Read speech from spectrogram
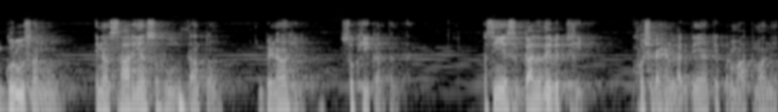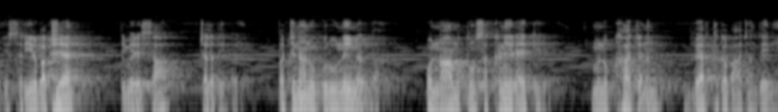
ਗੁਰੂ ਸਾਨੂੰ ਇਹਨਾਂ ਸਾਰੀਆਂ ਸਹੂਲਤਾਂ ਤੋਂ ਬਿਨਾਂ ਹੀ ਸੁਖੀ ਕਰ ਦਿੰਦਾ ਅਸੀਂ ਇਸ ਗੱਲ ਦੇ ਵਿੱਚ ਹੀ ਖੁਸ਼ ਰਹਿਣ ਲੱਗਦੇ ਹਾਂ ਕਿ ਪ੍ਰਮਾਤਮਾ ਨੇ ਇਹ ਸਰੀਰ ਬਖਸ਼ਿਆ ਹੈ ਤੇ ਮੇਰੇ ਸਾਹ ਚੱਲਦੇ ਪਏ। ਪਰ ਜਿਨ੍ਹਾਂ ਨੂੰ ਗੁਰੂ ਨਹੀਂ ਮਿਲਦਾ ਉਹ ਨਾਮ ਤੋਂ ਸਖਣੇ ਰਹਿ ਕੇ ਮਨੁੱਖਾ ਜਨਮ ਵਿਅਰਥ ਗਵਾ ਜਾਂਦੇ ਨੇ।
